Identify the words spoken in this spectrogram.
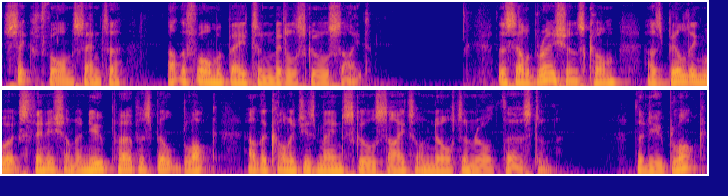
sixth form centre at the former Beyton Middle School site. The celebrations come as building works finish on a new purpose built block at the college's main school site on Norton Road, Thurston. The new block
